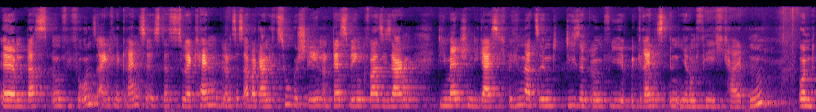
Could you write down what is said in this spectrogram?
ähm, das irgendwie für uns eigentlich eine Grenze ist, das zu erkennen, wir uns das aber gar nicht zugestehen und deswegen quasi sagen, die Menschen, die geistig behindert sind, die sind irgendwie begrenzt in ihren Fähigkeiten. Und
